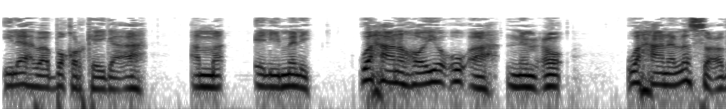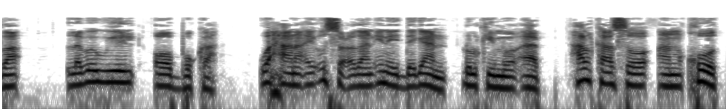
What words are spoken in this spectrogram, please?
ilaah baa boqorkayga ah ama elimelik waxaana hooyo u ah nimco. Waxaana la socda laba wiil oo buka. Waxaana ay u socdaan inay degaan dhulkii mo'aab halkaasoo aan quut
